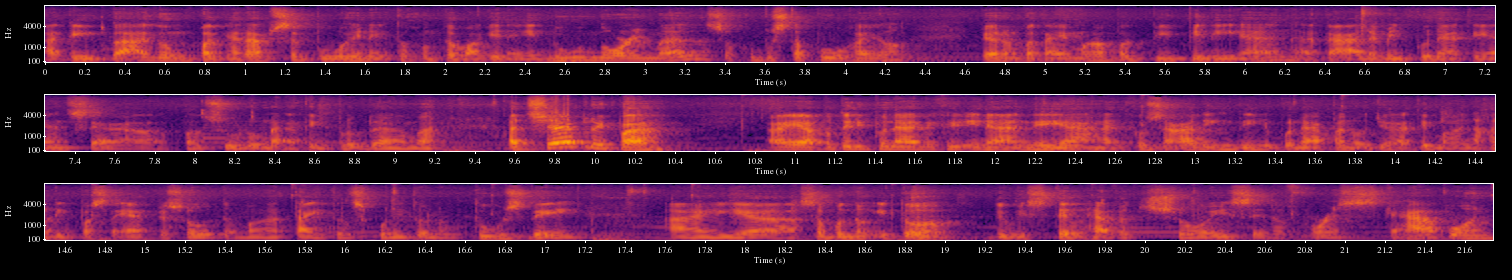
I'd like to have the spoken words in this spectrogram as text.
ating bagong pagharap sa buhay na ito kung tawagin ay new normal. So, kumusta po kayo? Meron ba tayong mga pagpipilian? At aalamin po natin yan sa pagsulong na ating programa. At syempre pa, ay uh, patuloy po namin kayo inaangayahan kung sakaling hindi nyo po napanood yung ating mga nakalipas na episode, ang mga titles po nito ng Tuesday, ay uh, sa mundong ito, do we still have a choice? And of course, kahapon,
